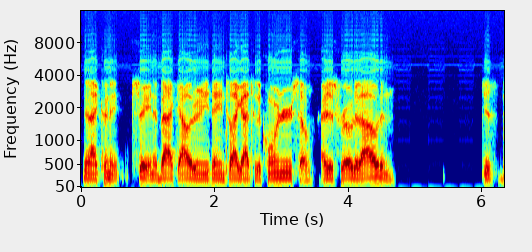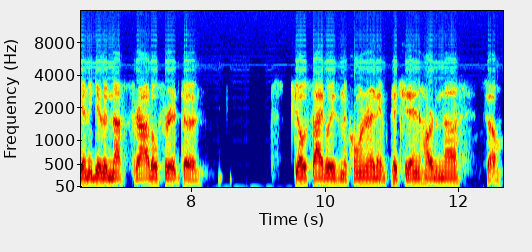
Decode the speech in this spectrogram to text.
then I couldn't straighten it back out or anything until I got to the corner. So I just rode it out and just didn't give enough throttle for it to go sideways in the corner. I didn't pitch it in hard enough. So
